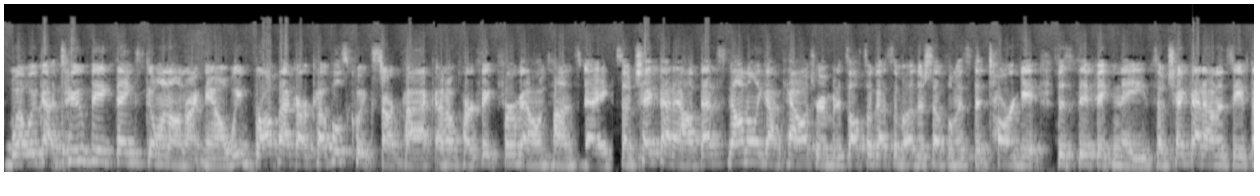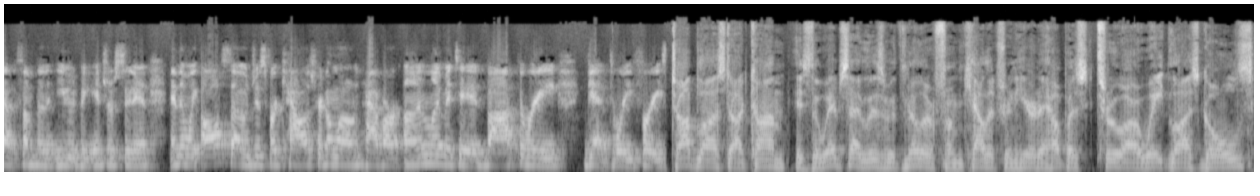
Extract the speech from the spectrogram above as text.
Well, we've got two big things going on right now. We brought back our couples quick start pack. I know perfect for Valentine's Day. So check that out. That's not only got Calotren, but it's also got some other supplements that target specific needs. So check that out and see if that's something that you would be interested in. And then we also, just for Calotren alone, have our unlimited buy three, get three free. Toploss.com is the website. Elizabeth Miller from Calotren here to help us through our weight loss goals.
